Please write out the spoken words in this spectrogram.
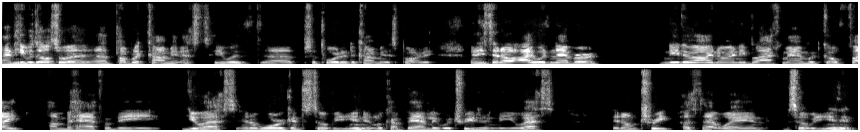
and he was also a, a public communist. He was uh, supported the Communist Party, and he said, "Oh, I would never, neither I nor any black man would go fight on behalf of the U.S. in a war against the Soviet Union. Look how badly we're treated in the U.S. They don't treat us that way in the Soviet Union."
